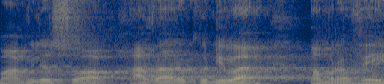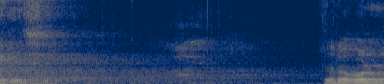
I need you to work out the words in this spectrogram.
মাহবিলের সব হাজার কোটি বার আমরা পেয়ে গেছি। তোরা বলুন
